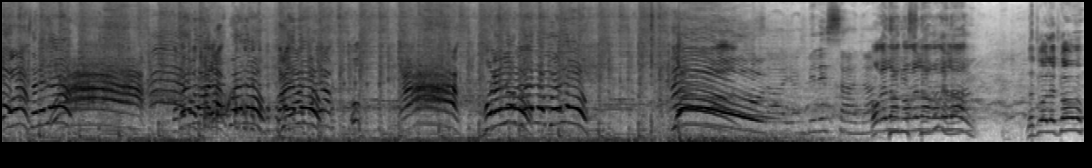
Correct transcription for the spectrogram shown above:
Dali lang! Dali lang! Baka mo, sayang! Sayang! Sayang! Oh. Ah! Bueno! Buelo! Buelo! Yun! Sayang, bilis sana. Okay lang, okay lang, okay lang. Let's go, let's go.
